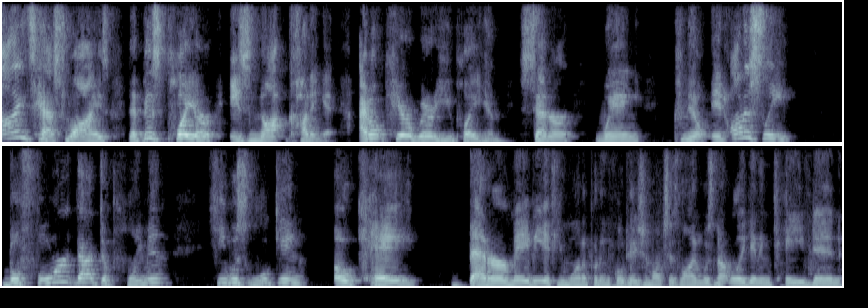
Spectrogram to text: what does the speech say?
eye test wise that this player is not cutting it. I don't care where you play him, center, wing, you know, and honestly, before that deployment, he was looking okay, better, maybe if you want to put in quotation marks. His line was not really getting caved in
